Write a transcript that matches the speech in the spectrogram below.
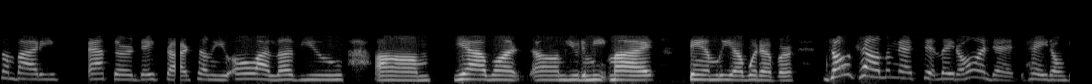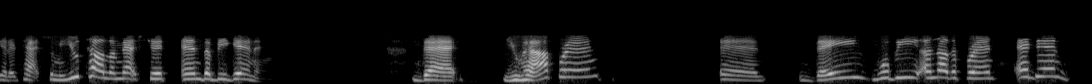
somebody after they start telling you, "Oh, I love you. Um, yeah, I want um you to meet my family or whatever." Don't tell them that shit later on that, "Hey, don't get attached to me." You tell them that shit in the beginning. That you have friends and they will be another friend and then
